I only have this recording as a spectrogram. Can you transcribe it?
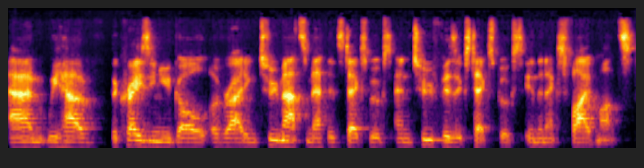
and we have the crazy new goal of writing two maths methods textbooks and two physics textbooks in the next five months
